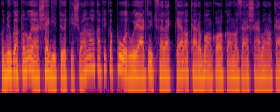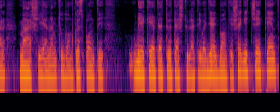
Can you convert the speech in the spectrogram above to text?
hogy nyugaton olyan segítők is vannak, akik a pórul járt ügyfelekkel, akár a bank alkalmazásában, akár más ilyen, nem tudom, központi békéltető testületi vagy jegybanki segítségként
